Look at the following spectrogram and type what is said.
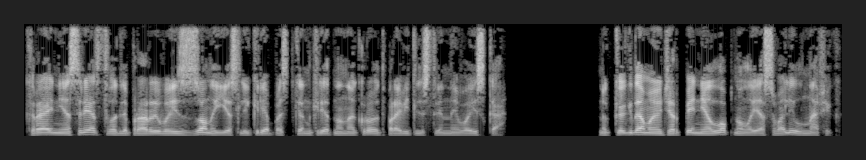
Крайнее средство для прорыва из зоны, если крепость конкретно накроют правительственные войска. Но когда мое терпение лопнуло, я свалил нафиг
